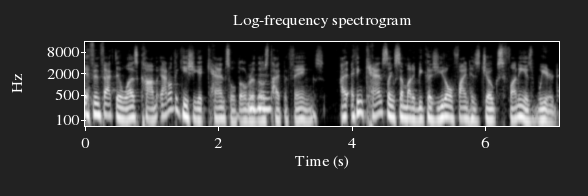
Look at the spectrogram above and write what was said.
if in fact it was comic, I don't think he should get canceled over those Mm-hmm. type of things. I, I think canceling somebody because you don't find his jokes funny is weird.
